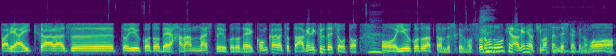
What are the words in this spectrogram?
ぱり相変わらずということで、波乱なしということで、今回はちょっと上げに来るでしょうと、うん、いうことだったんですけども、それほど大きな上げには来ませんでしたけども、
